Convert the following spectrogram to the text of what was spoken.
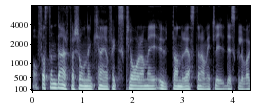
Ja, fast den där personen kan jag faktiskt klara mig utan resten av mitt liv. Det skulle vara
